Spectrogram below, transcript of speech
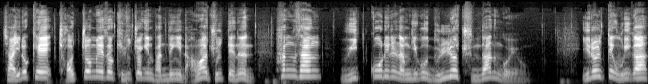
자 이렇게 저점에서 기술적인 반등이 나와줄 때는 항상 윗꼬리를 남기고 눌려준다는 거예요. 이럴 때 우리가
